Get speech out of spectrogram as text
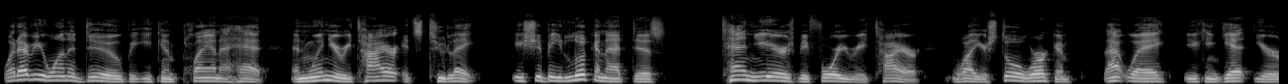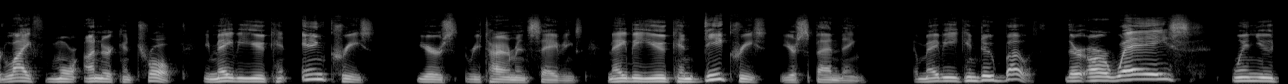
whatever you want to do, but you can plan ahead. And when you retire, it's too late. You should be looking at this 10 years before you retire while you're still working. That way, you can get your life more under control. Maybe you can increase your retirement savings. Maybe you can decrease your spending. Maybe you can do both. There are ways when you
